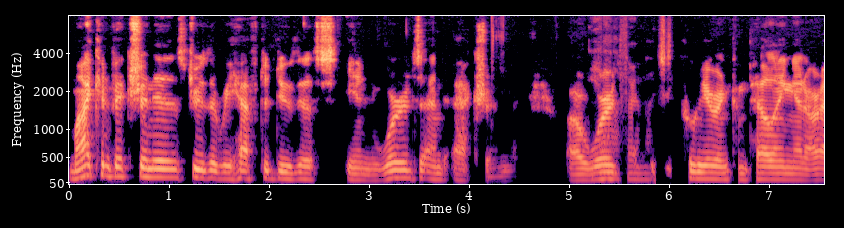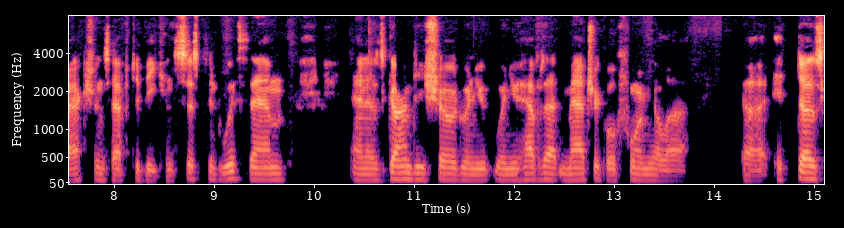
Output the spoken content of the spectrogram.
My conviction is, Drew, that we have to do this in words and action. Our yeah, words have to be clear and compelling, and our actions have to be consistent with them. And as Gandhi showed, when you when you have that magical formula, uh, it does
